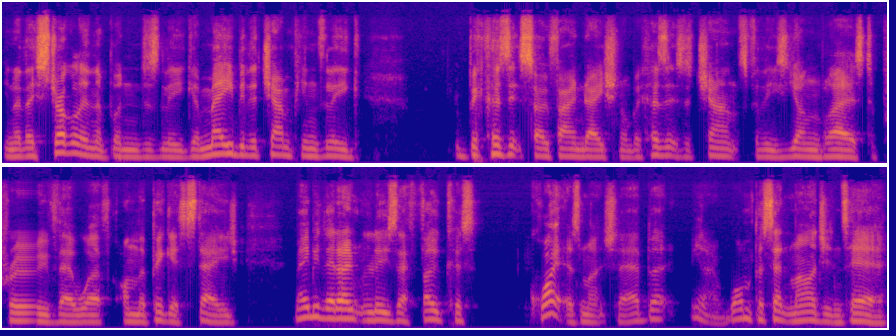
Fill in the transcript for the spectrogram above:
you know, they struggle in the Bundesliga, maybe the Champions League, because it's so foundational, because it's a chance for these young players to prove their worth on the biggest stage. Maybe they don't lose their focus quite as much there, but you know, one percent margins here,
